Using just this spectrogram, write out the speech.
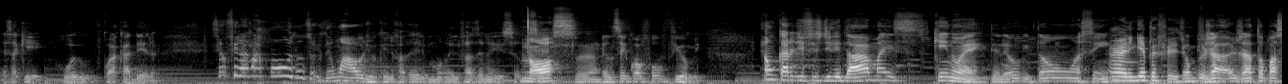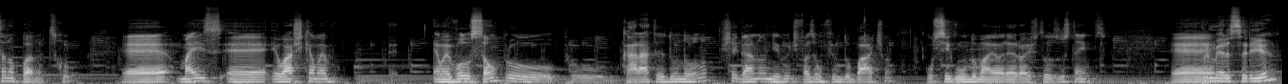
essa aqui, com a cadeira. Seu filho da puta, tem um áudio que ele, ele, ele fazendo isso. Eu Nossa. Sei, eu não sei qual foi o filme. É um cara difícil de lidar, mas quem não é, entendeu? Então, assim. É, ninguém é perfeito. Eu já, já tô passando pano, desculpa. É, mas é, eu acho que é uma, é uma evolução pro, pro caráter do Nolan chegar no nível de fazer um filme do Batman o segundo maior herói de todos os tempos. É... O primeiro seria?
